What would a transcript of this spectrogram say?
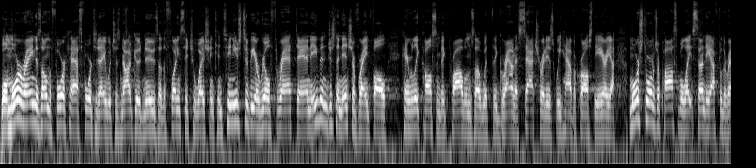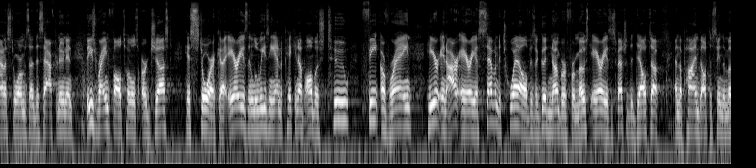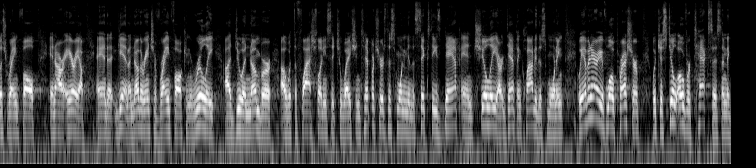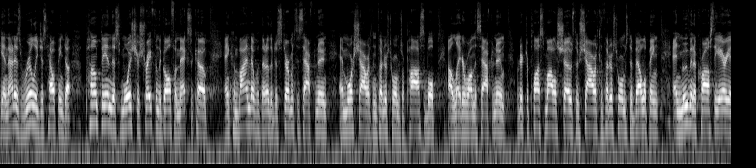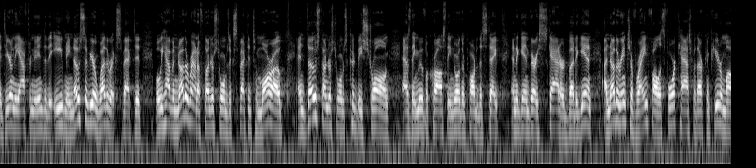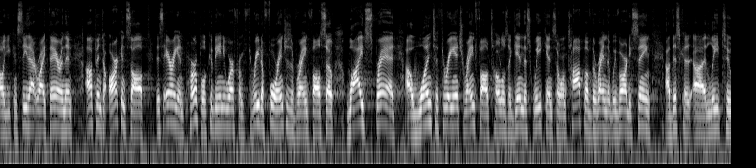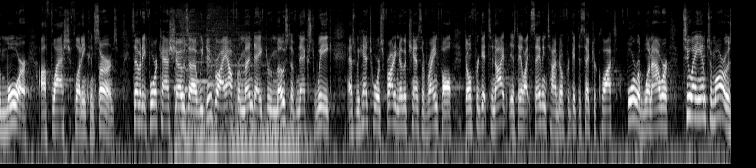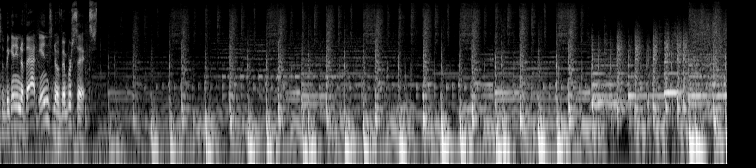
Well, more rain is on the forecast for today, which is not good news. The flooding situation continues to be a real threat, and even just an inch of rainfall can really cause some big problems uh, with the ground as saturated as we have across the area. More storms are possible late Sunday after the round of storms uh, this afternoon, and these rainfall totals are just historic. Uh, areas in Louisiana picking up almost two feet of rain. Here in our area, 7 to 12 is a good number for most areas, especially the Delta and the Pine Belt have seen the most rainfall in our area. And again, another inch of rainfall can really uh, do a number uh, with the flash flooding situation. Temperatures this morning in the 60s, damp and chilly, or damp and cloudy this morning. We have an area of low pressure, which is still over Texas. And again, that is really just helping to pump in this moisture straight from the Gulf of Mexico and combine that with another disturbance this afternoon and more showers and thunderstorms are possible uh, later on this afternoon. Predictor Plus model shows those showers and thunderstorms developing and moving across the area during the afternoon into the evening. No severe weather expected, but we have another round of thunderstorms expected tomorrow, and those thunderstorms could be strong as they move across the northern part of the state, and again, very scattered. But again, another inch of rainfall is forecast with our computer model. You can see that right there. And then up into Arkansas, this area in purple could be anywhere from three to four inches of rainfall. So widespread, uh, one to three inch rainfall totals again this weekend. So on top of the rain that we've already seen, uh, this could uh, lead to more uh, flash flooding concerns. 7-day forecast shows uh, we do dry out from Monday through most of next week. As we head towards Friday, another chance of rainfall. Don't forget tonight is daylight saving time. Don't forget to set your clocks forward one hour. 2 a.m. tomorrow is the beginning of that, ends November 6th.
